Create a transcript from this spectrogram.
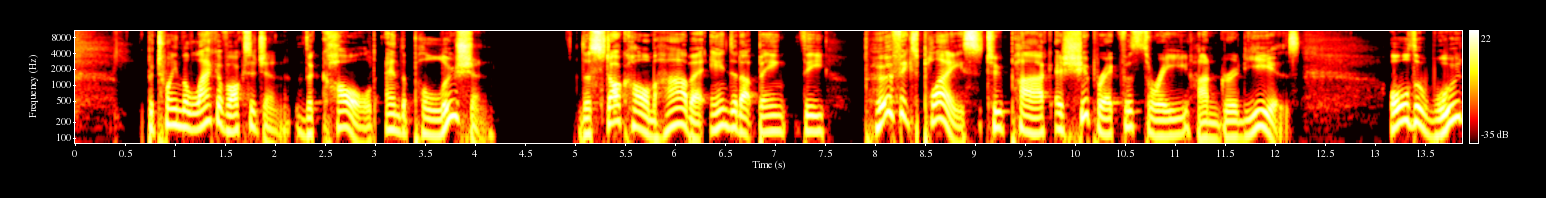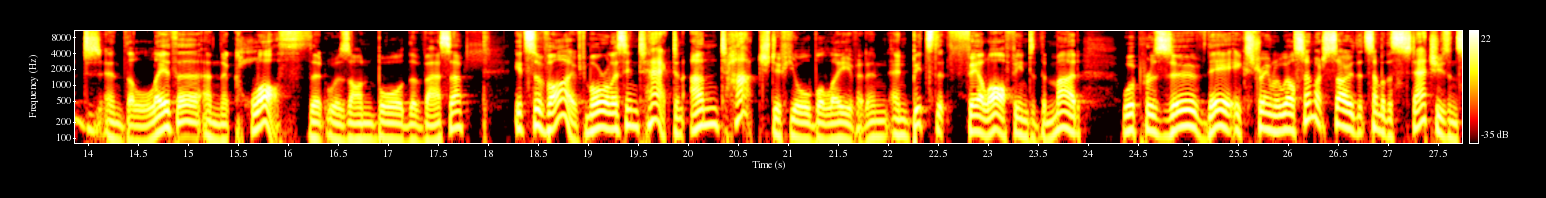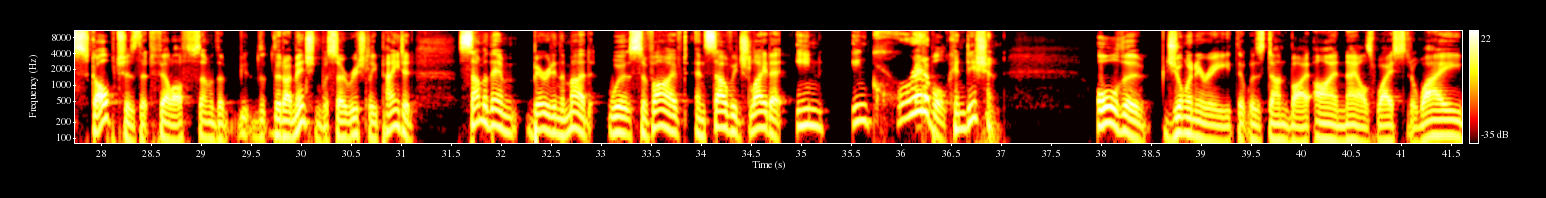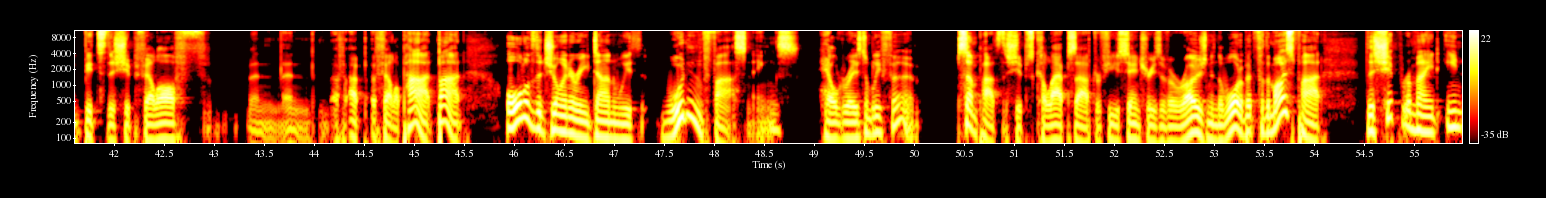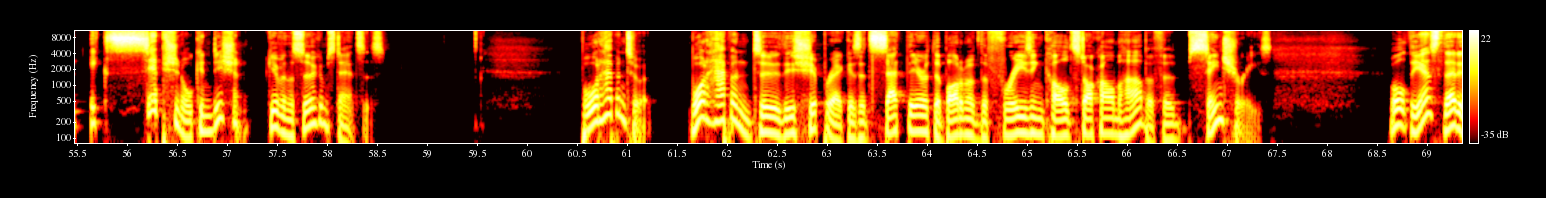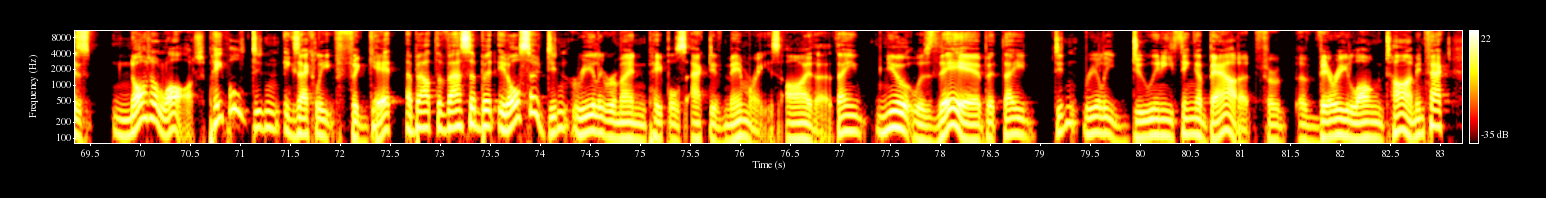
between the lack of oxygen, the cold, and the pollution, the Stockholm harbour ended up being the perfect place to park a shipwreck for 300 years. All the wood and the leather and the cloth that was on board the Vasa, it survived more or less intact and untouched, if you'll believe it, and, and bits that fell off into the mud were preserved there extremely well. So much so that some of the statues and sculptures that fell off, some of the that I mentioned were so richly painted, some of them buried in the mud were survived and salvaged later in incredible condition all the joinery that was done by iron nails wasted away, bits of the ship fell off and, and uh, fell apart, but all of the joinery done with wooden fastenings held reasonably firm. Some parts of the ships collapsed after a few centuries of erosion in the water, but for the most part, the ship remained in exceptional condition given the circumstances. But what happened to it? What happened to this shipwreck as it sat there at the bottom of the freezing cold Stockholm harbour for centuries? Well, the answer to that is not a lot. People didn't exactly forget about the Vasa, but it also didn't really remain in people's active memories either. They knew it was there, but they didn't really do anything about it for a very long time. In fact,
